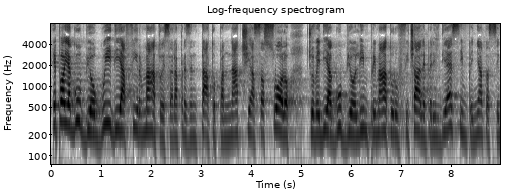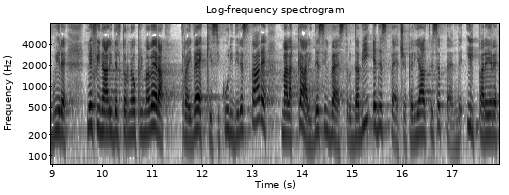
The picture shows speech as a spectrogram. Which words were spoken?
E poi a Gubbio Guidi ha firmato e sarà presentato Pannacci a Sassuolo. Giovedì a Gubbio l'imprimatur ufficiale per il DS impegnato a seguire le finali del torneo primavera tra i vecchi sicuri di restare, Malaccari, De Silvestro, Davì e De Specie. Per gli altri si attende il parere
